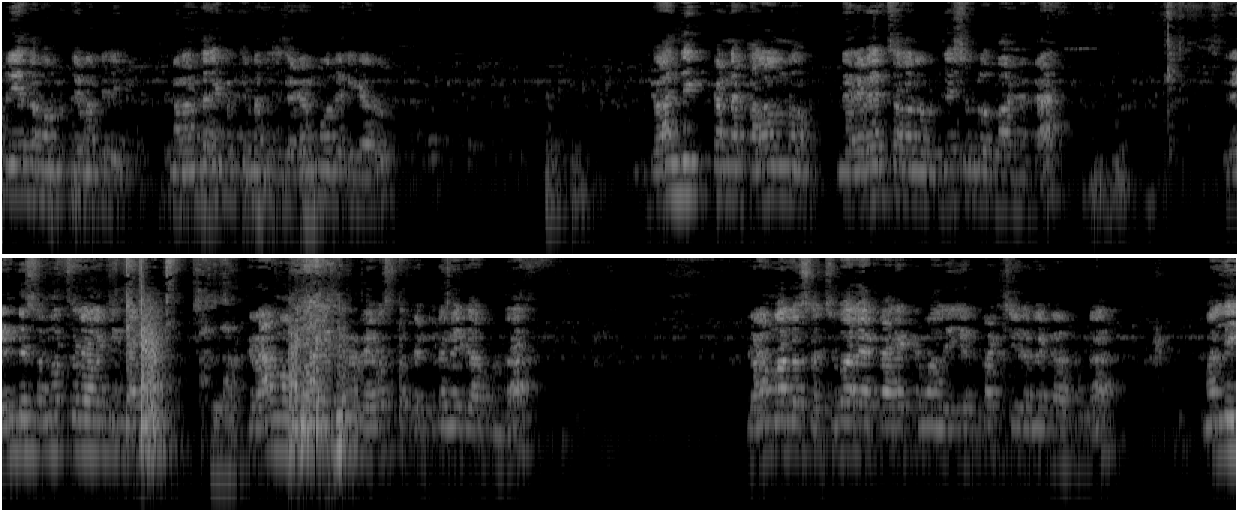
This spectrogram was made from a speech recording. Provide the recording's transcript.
ప్రియతమ ముఖ్యమంత్రి మనందరి ముఖ్యమంత్రి జగన్మోహన్ రెడ్డి గారు. గాంధీ కన్న కళలను నెరవేర్చాలన్న ఉద్దేశంలో భాగంగా రెండు సంవత్సరాల కింద గ్రామ వాలంటీర్ వ్యవస్థ పెట్టడమే కాకుండా గ్రామాల్లో సచివాలయ కార్యక్రమాలు ఏర్పాటు చేయడమే కాకుండా మళ్ళీ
